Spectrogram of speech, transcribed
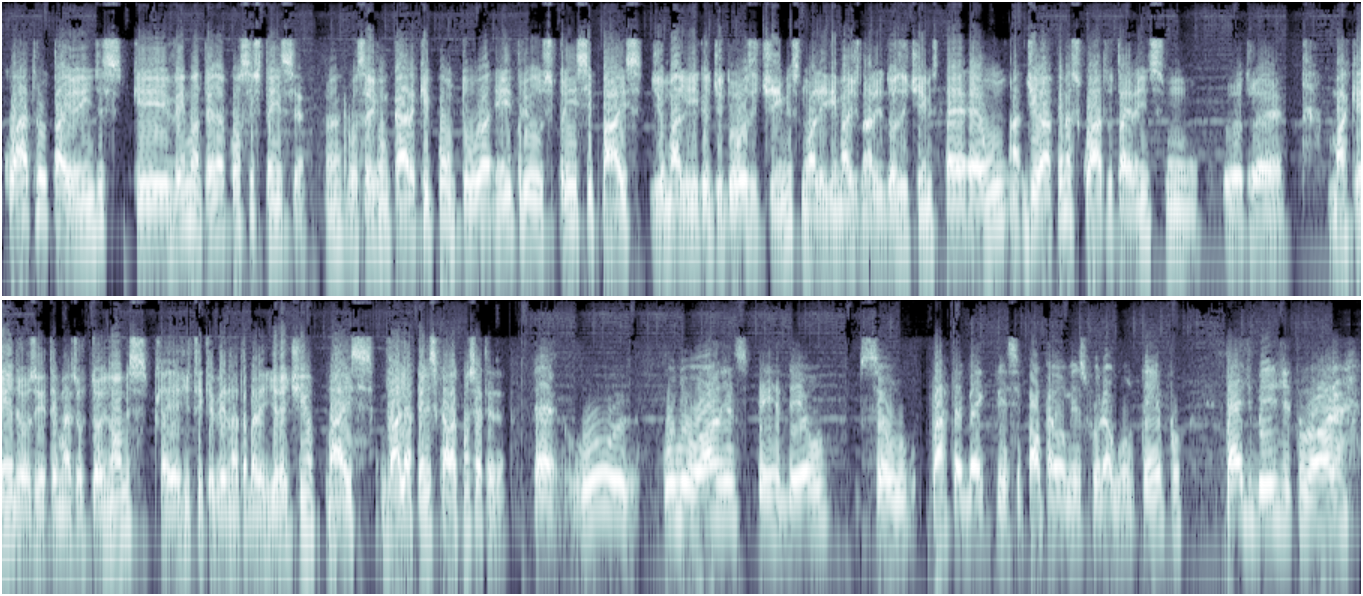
quatro Tyrands que vem mantendo a consistência. Né? Ou seja, um cara que pontua entre os principais de uma liga de 12 times, numa liga imaginária de 12 times. É, é um de apenas quatro Tyrands, um o outro é Mark Andrews e tem mais outros nomes, que aí a gente tem que ver na tabela direitinho, mas vale a pena escalar com certeza. É, o, o New Orleans perdeu seu quarterback principal, pelo menos por algum tempo. Ted Bridgewater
